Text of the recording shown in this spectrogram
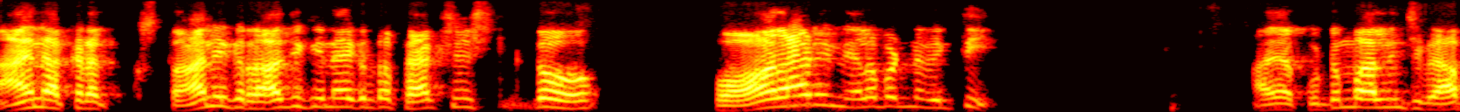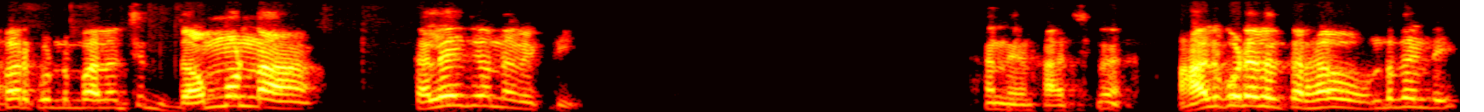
ఆయన అక్కడ స్థానిక రాజకీయ నాయకులతో ఫ్యాక్షనిస్ట్తో పోరాడి నిలబడిన వ్యక్తి. ఆయా కుటుంబాల నుంచి వ్యాపార కుటుంబాల నుంచి దమ్మున్న కలేజీ ఉన్న వ్యక్తి. నేను వాళ్ళు కూడా ఇలా తరహా ఉండదండి.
